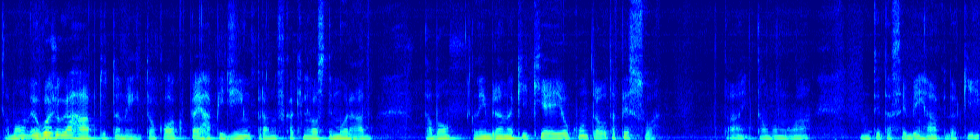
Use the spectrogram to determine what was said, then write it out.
Tá bom? Eu gosto de jogar rápido também, então coloco para ir rapidinho para não ficar aquele negócio demorado, tá bom? Lembrando aqui que é eu contra outra pessoa tá? Então vamos lá, vamos tentar ser bem rápido aqui,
